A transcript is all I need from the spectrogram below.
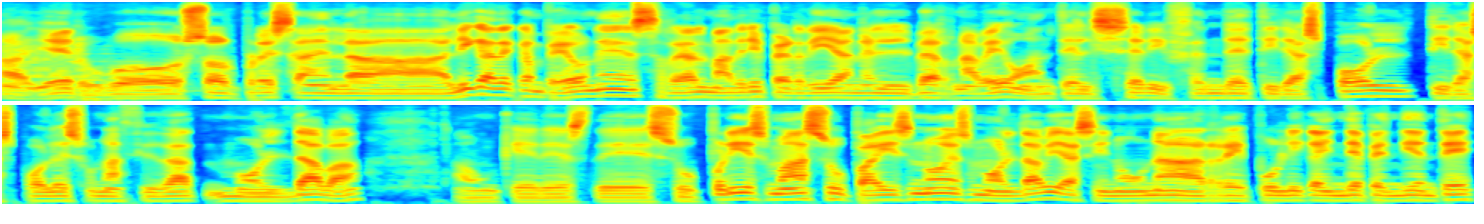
Ayer hubo sorpresa en la Liga de Campeones. Real Madrid perdía en el Bernabéu ante el Sheriff de Tiraspol. Tiraspol es una ciudad moldava, aunque desde su prisma su país no es Moldavia, sino una república independiente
